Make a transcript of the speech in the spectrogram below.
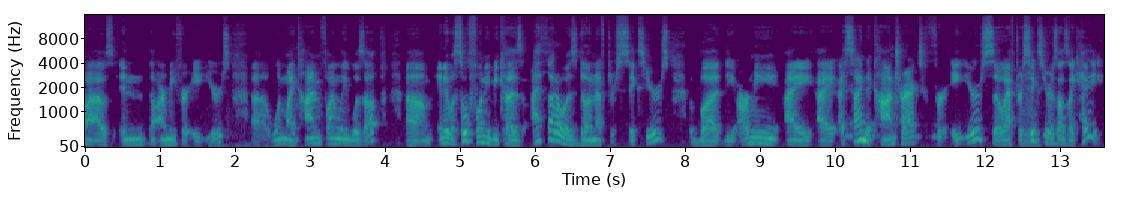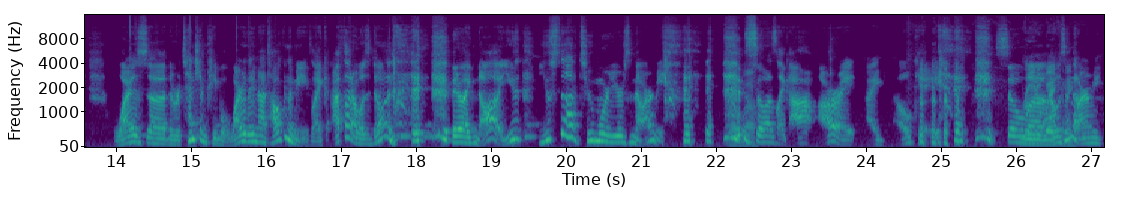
I was in the army for eight years. Uh, when my time finally was up, um, and it was so funny because I thought I was done after six years, but the army, I, I, I signed a contract contract for eight years. So after mm. six years, I was like, hey, why is uh, the retention people? Why are they not talking to me? Like I thought I was done. They're like, nah, you you still have two more years in the army. oh, wow. So I was like, ah, all right, I okay. so uh, I was in the army.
